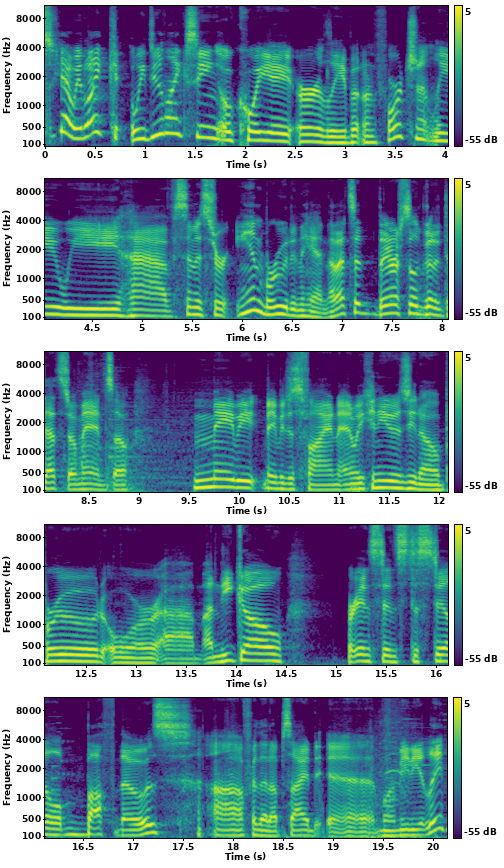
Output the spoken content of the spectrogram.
So yeah, we like we do like seeing Okoye early, but unfortunately we have Sinister and Brood in hand. Now that's a they're still good at Death's Domain, so maybe maybe just fine. And we can use you know Brood or um, a Nico, for instance, to still buff those uh, for that upside uh, more immediately.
